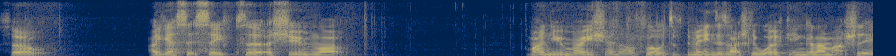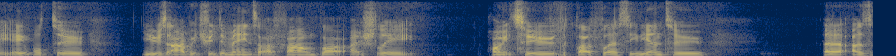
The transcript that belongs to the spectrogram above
so I guess it's safe to assume that my enumeration of loads of domains is actually working and I'm actually able to use arbitrary domains that I've found that actually point to the Cloudflare CDN to uh, as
